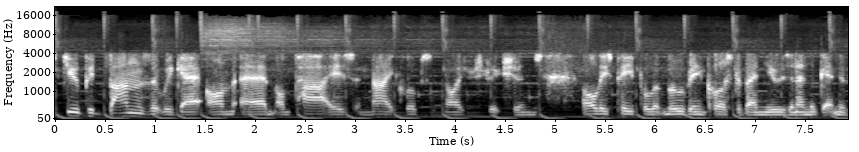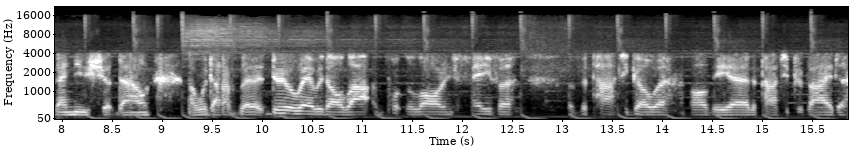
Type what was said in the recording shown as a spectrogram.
stupid bans that we get on um, on parties and nightclubs, and noise restrictions. All these people that move in close to venues and end up getting the venues shut down. I would have uh, do away with all that and put the law in favour of the party goer or the uh, the party provider.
